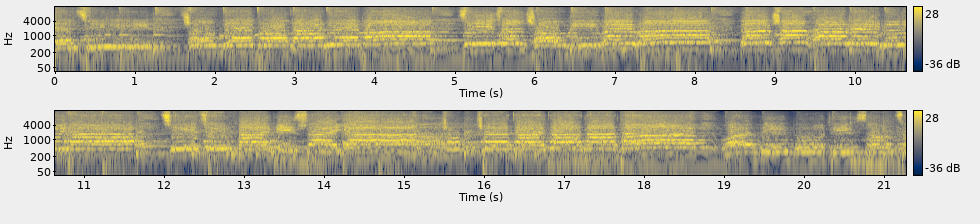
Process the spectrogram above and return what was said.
献祭，从列国到列邦，齐尊崇你为王，高唱哈利路亚，齐敬拜弥赛亚，从这代到那代。万民不停颂赞，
